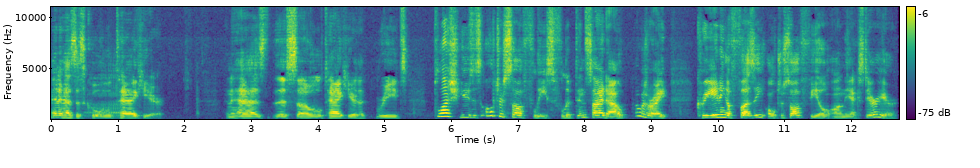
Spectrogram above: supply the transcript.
And it has this cool little tag here. And it has this uh, little tag here that reads, Plush uses ultra soft fleece flipped inside out, I was right, creating a fuzzy, ultra soft feel on the exterior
